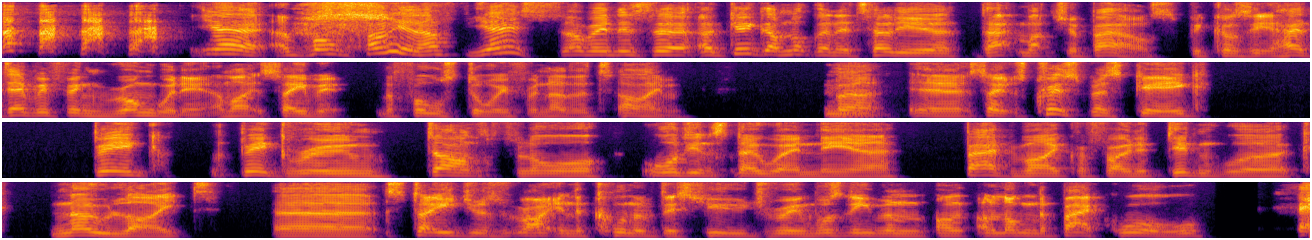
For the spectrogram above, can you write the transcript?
yeah, uh, well, funny enough, yes. I mean, there's a, a gig I'm not going to tell you that much about because it had everything wrong with it. I might save it the full story for another time. But uh, so it's Christmas gig, big, big room, dance floor, audience nowhere near, bad microphone, it didn't work, no light. Uh, stage was right in the corner of this huge room, wasn't even on, along the back wall.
